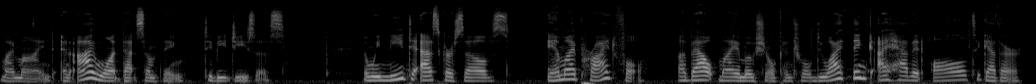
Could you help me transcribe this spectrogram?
my mind, and I want that something to be Jesus. And we need to ask ourselves Am I prideful about my emotional control? Do I think I have it all together?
